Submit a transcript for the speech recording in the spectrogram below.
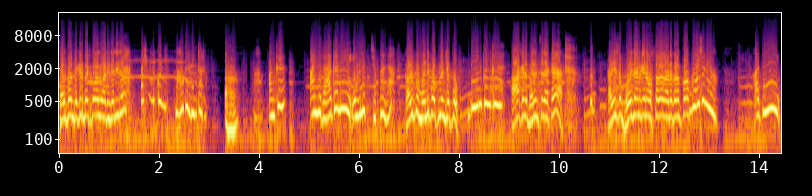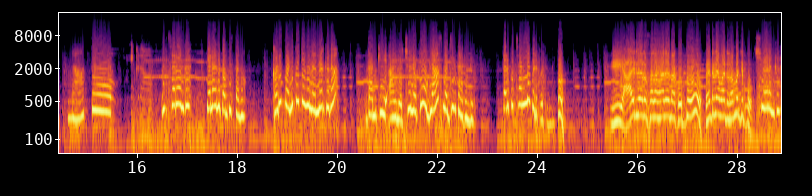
సెల్ ఫోన్ దగ్గర పెట్టుకోవాలి వాడికి తెలీదు? ఊరుకోండి మామగారు వింటారు. అంకుల్ ఆయన రాగానే ఏమైనా చెప్పాలా? కడుపు మండిపోతుందని చెప్పు. దేనికి అంకుల్ ఆకలి భరించలేక కనీసం భోజనానికైనా వస్తారో రాడో కనుక్కో భోజనమా? అది నాతో సరే అంకుల్ ఎలా అయినా పంపిస్తాను. కడుపు మండిపోతుందని అన్నారు కదా? దానికి ఆయన వచ్చేలోపు గ్లాస్ మజ్జిగ తాగండి కడుపు చల్ల పడిపోతుంది. ఈ ఆయుర్వేద సలహాలే నాకు వద్దు. వెంటనే వాటిని రమ్మని చెప్పు. షూర్ అంకుల్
